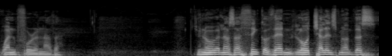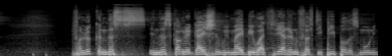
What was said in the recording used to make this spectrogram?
one for another. You know, and as I think of that, Lord challenged me on this, if I look in this, in this congregation, we may be, what, 350 people this morning.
